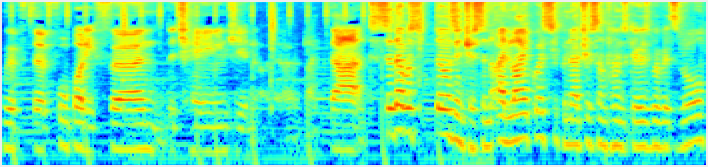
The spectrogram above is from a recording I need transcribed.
with the full body fur and the change, you know, uh, like that. So that was that was interesting. I like where Supernatural sometimes goes with its lore.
